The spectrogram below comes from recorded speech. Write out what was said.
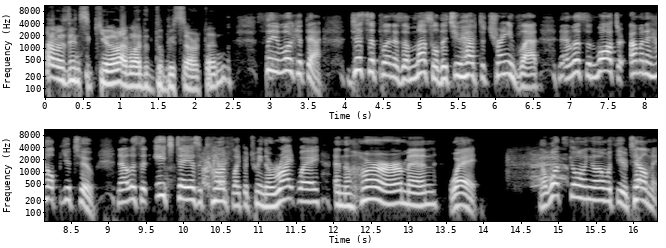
I was insecure. I wanted to be certain. See, look at that. Discipline is a muscle that you have to train, Vlad. And listen, Walter, I'm going to help you too. Now, listen, each day is a conflict between the right way and the Herman way. Now, what's going on with you? Tell me.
